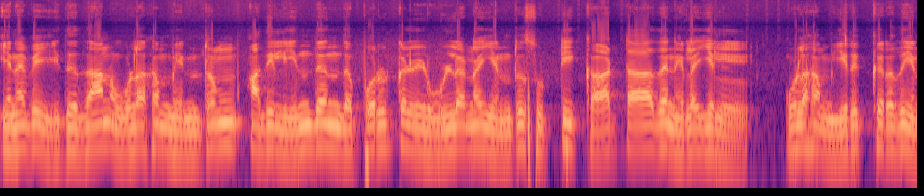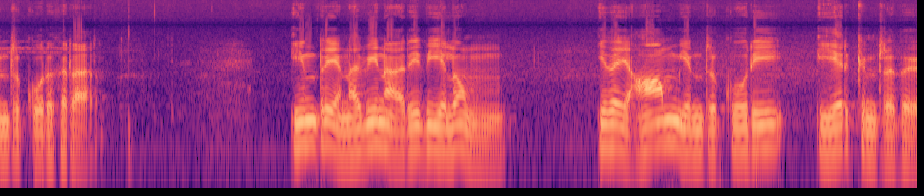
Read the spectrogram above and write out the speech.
எனவே இதுதான் உலகம் என்றும் அதில் இந்தந்த பொருட்கள் உள்ளன என்று சுட்டி காட்டாத நிலையில் உலகம் இருக்கிறது என்று கூறுகிறார். இன்றைய நவீன அறிவியலும் இதை ஆம் என்று கூறி ஏற்கின்றது.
